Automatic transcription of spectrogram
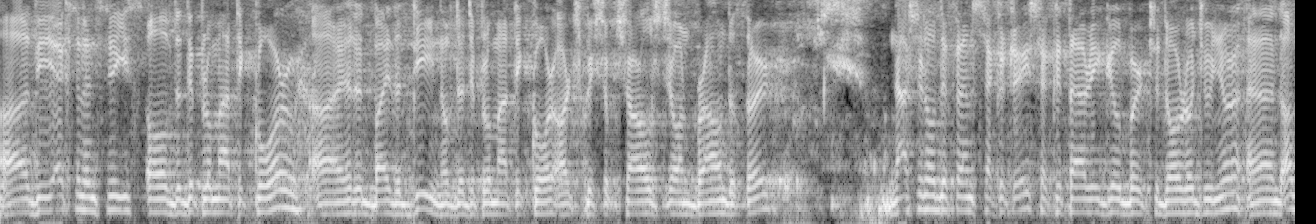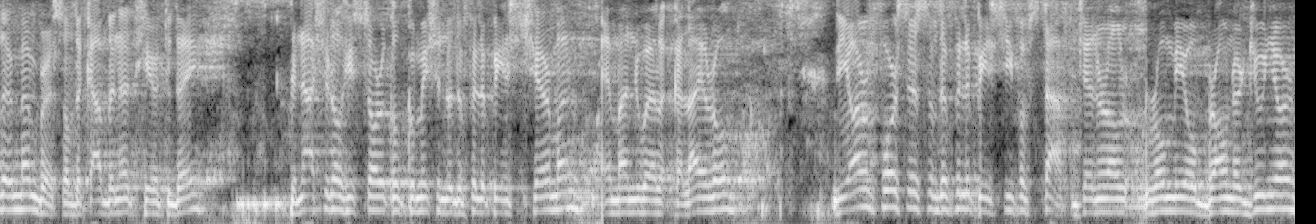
uh, the Excellencies of the Diplomatic Corps, headed by the Dean of the Diplomatic Corps, Archbishop Charles John Brown III, National Defense Secretary, Secretary Gilbert Teodoro Jr., and other members of the Cabinet here today, the National Historical Commission of the Philippines Chairman, Emmanuel Calairo, the Armed Forces of the Philippines Chief of Staff, General Romeo Brawner Jr.,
